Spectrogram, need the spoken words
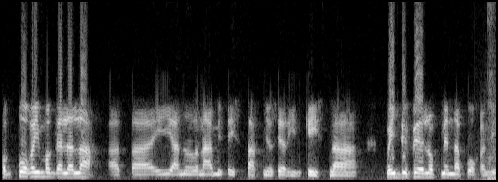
wag po kayong mag-alala at uh, i-ano namin sa staff nyo sir in case na may development na po kami.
